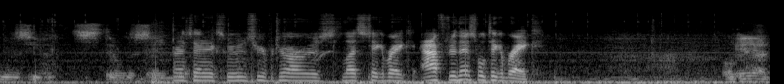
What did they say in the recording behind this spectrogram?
Let's see if it's still the same. Parasitics, we've been streaming for two hours. Let's take a break. After this, we'll take a break. Okay, yeah.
